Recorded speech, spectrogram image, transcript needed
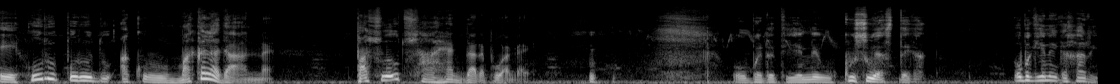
ඒ හුරු පුරුදු අකුරු මකලදාන්න පසුව උත්සාහයක් දරපු වගයි. ඔබට තියෙන්නේ උකුසු ඇස් දෙකක්. ඔබ කියන එක හරි.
